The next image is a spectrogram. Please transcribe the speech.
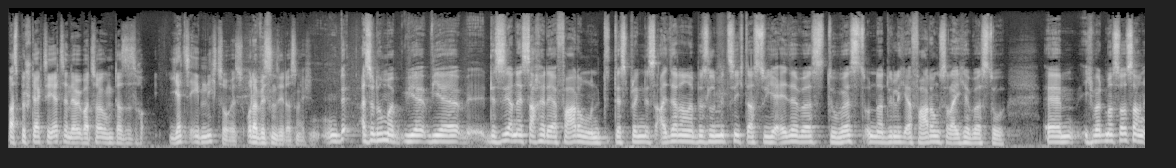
was bestärkt Sie jetzt in der Überzeugung, dass es jetzt eben nicht so ist? Oder wissen Sie das nicht? Also nochmal, wir, wir, das ist ja eine Sache der Erfahrung und das bringt das Alter dann ein bisschen mit sich, dass du je älter wirst, du wirst und natürlich erfahrungsreicher wirst du. Ähm, ich würde mal so sagen,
